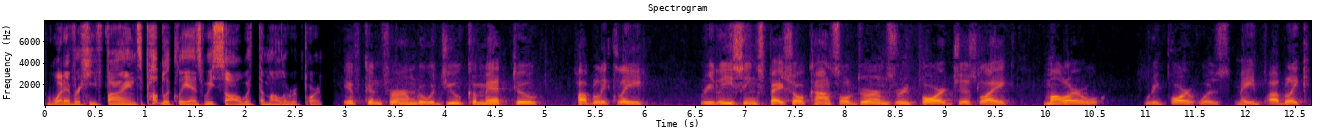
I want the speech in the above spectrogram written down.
whatever he finds publicly, as we saw with the Mueller report. If confirmed, would you commit to publicly releasing special counsel Durham's report just like Mueller report was made public?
